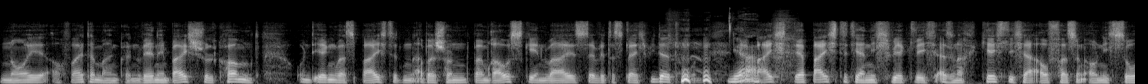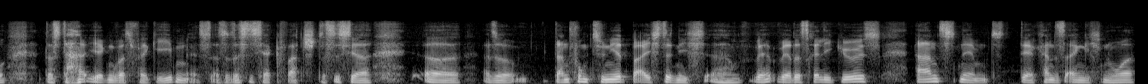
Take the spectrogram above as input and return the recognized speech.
neu auch weitermachen können. Wer in den Beichtstuhl kommt und irgendwas beichtet, aber schon beim Rausgehen weiß, der wird das gleich wieder tun. ja. der, beicht, der beichtet ja nicht wirklich, also nach kirchlicher Auffassung auch nicht so, dass da irgendwas vergeben ist. Also das ist ja Quatsch. Das ist ja, äh, also dann funktioniert Beichte nicht. Äh, wer, wer, das religiös ernst nimmt, der kann das eigentlich nur,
